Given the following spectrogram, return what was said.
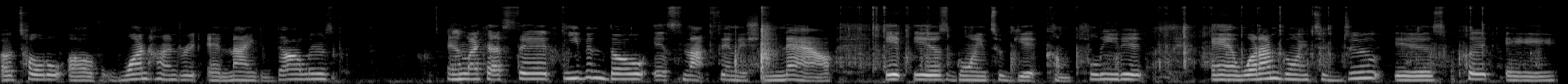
a total of $190. And like I said, even though it's not finished now, it is going to get completed. And what I'm going to do is put a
